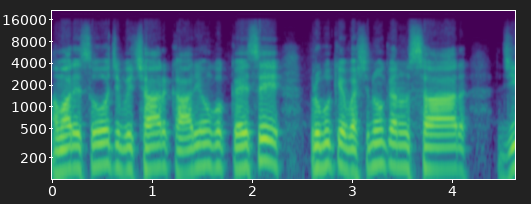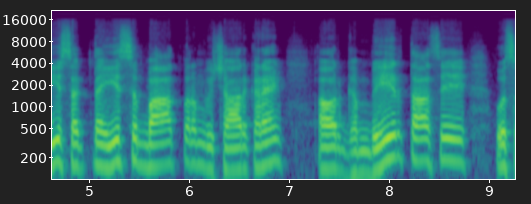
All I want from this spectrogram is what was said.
हमारे सोच, विचार, कार्यों को कैसे प्रभु के वचनों के अनुसार जी सकते हैं, इस बात पर हम विचार करें। और गंभीरता से उस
